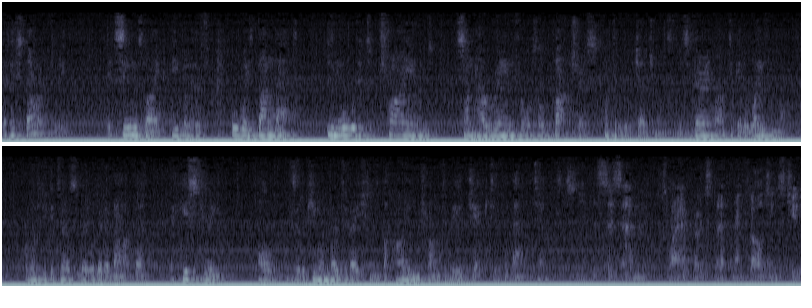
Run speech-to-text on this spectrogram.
But historically, it seems like people have always done that in order to try and somehow reinforce or buttress quantitative judgments. It's very hard to get away from that. I wonder if you could tell us a little bit about the, the history of sort of human motivations behind trying to be objective about texts. Yeah, this is um, why I approached the Methodology Institute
